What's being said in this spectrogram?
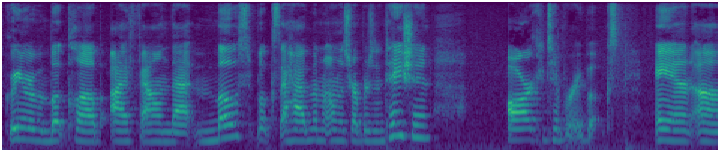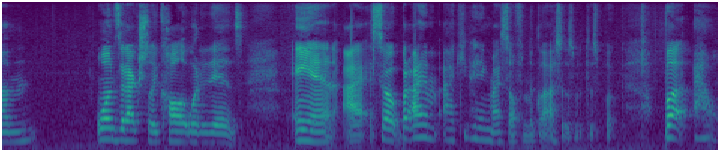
Green Ribbon Book Club, I found that most books that have mental illness representation are contemporary books and um, ones that actually call it what it is. And I so, but I am I keep hitting myself in the glasses with this book. But ow,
